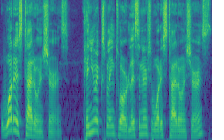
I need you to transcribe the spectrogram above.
what is title insurance? Can you explain to our listeners what is title insurance?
